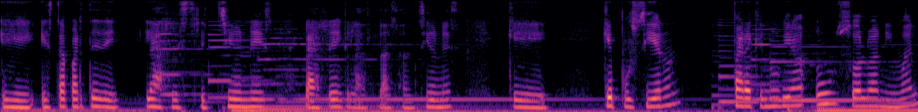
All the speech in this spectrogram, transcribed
eh, esta parte de las restricciones, las reglas, las sanciones que, que pusieron para que no hubiera un solo animal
